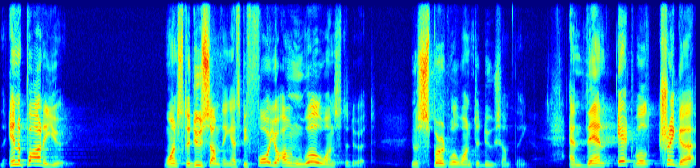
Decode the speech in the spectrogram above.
the inner part of you wants to do something. That's before your own will wants to do it. Your spirit will want to do something. And then it will trigger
